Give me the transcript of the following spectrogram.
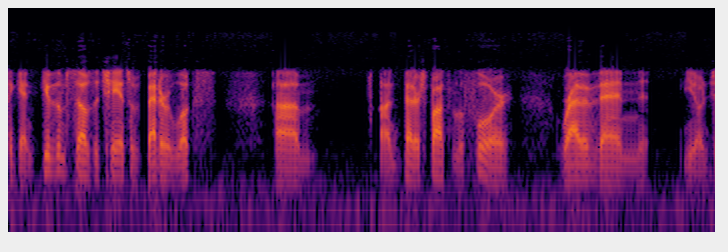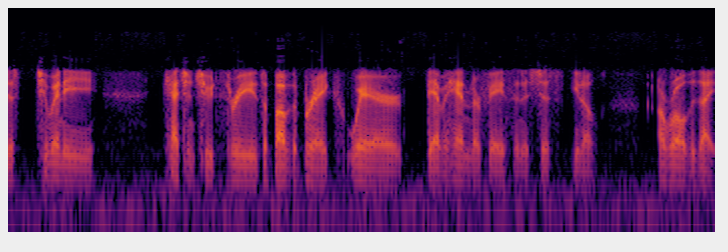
again give themselves a chance of better looks um, on better spots on the floor rather than you know just too many catch and shoot threes above the break where they have a hand in their face and it's just you know a roll of the dice.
